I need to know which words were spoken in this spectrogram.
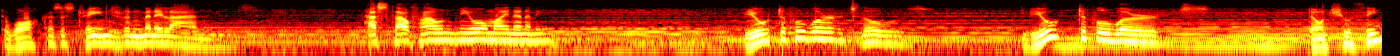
to walk as a stranger in many lands. Hast thou found me, O mine enemy? Beautiful words, those. Beautiful words. Don't you think?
